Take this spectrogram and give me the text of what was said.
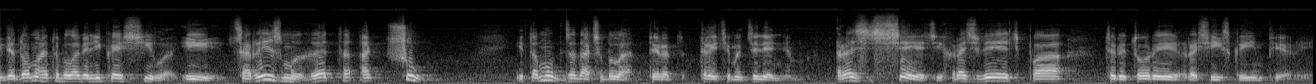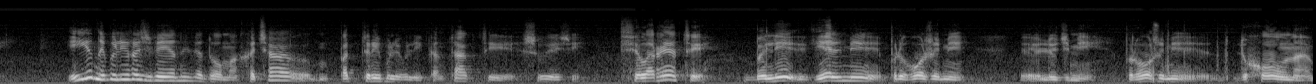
І вядома, гэта была вялікая сіла і царызм гэта адчуў. І таму задача была перад трэцім аддзяленнем рассеяць іх, развеяць па тэрыторыі расійскай імперыі. І яны былі развеяны, вядома, хаця падтрымлівалі кантакты, сувязі. Філарэты былі вельмі прыгожымі людзьмі, прыгожымі духоўна.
